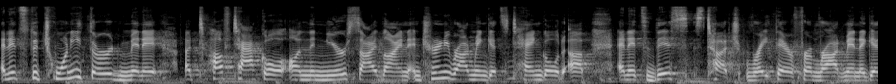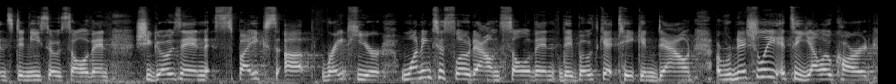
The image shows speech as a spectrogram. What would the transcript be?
and it's the 23rd minute. A tough tackle on the near sideline, and Trinity Rodman gets tangled up, and it's this touch right there from Rodman against Denise O'Sullivan. She goes in, spikes up right here, wanting to slow down Sullivan. They both get taken down. Initially, it's a yellow card,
